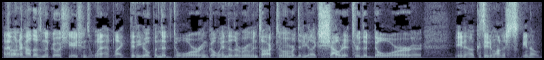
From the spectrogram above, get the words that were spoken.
And I wonder how those negotiations went. Like, did he open the door and go into the room and talk to him, or did he like shout it through the door, or you know, because he didn't want to, you know,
